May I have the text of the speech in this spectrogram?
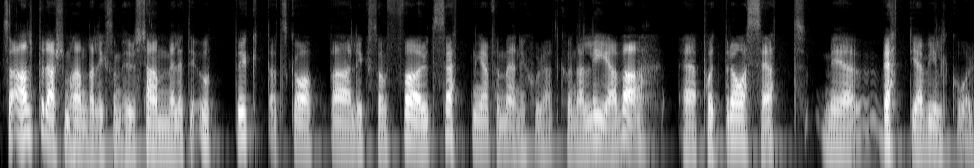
Så allt det där som handlar liksom hur samhället är uppbyggt, att skapa liksom förutsättningar för människor att kunna leva eh, på ett bra sätt med vettiga villkor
